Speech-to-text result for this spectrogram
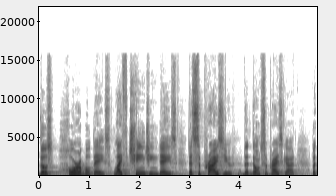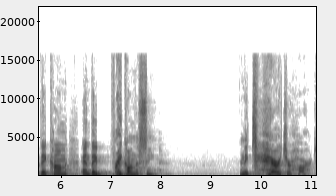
those horrible days, life changing days that surprise you, that don't surprise God, but they come and they break on the scene and they tear at your heart.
